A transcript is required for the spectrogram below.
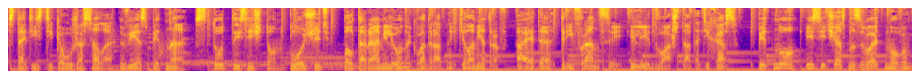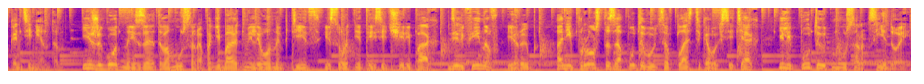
Статистика ужасала. Вес пятна – 100 тысяч тонн. Площадь – полтора миллиона квадратных километров. А это три Франции или два штата Техас. Пятно и сейчас называют новым континентом. Ежегодно из-за этого мусора погибают миллионы птиц и сотни тысяч черепах, дельфинов и рыб. Они просто запутываются в пластиковых сетях или путают мусор с едой.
